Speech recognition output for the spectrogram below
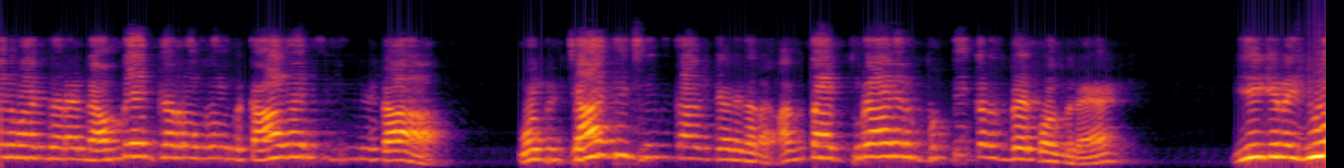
ಏನ್ ಮಾಡಿದ್ದಾರೆ ಅಂದ್ರೆ ಅಂಬೇಡ್ಕರ್ ಅವರು ಒಂದು ಕಾಲನಿ ಜೀವಿತ, ಒಂದು ಜಾತಿ ಜೀವಿತ ಅಂತ ಹೇಳಿದ್ದಾರೆ. ಅಂತ ತುರಾಳರ ಬುದ್ಧಿ ಕಲಿಸ್ಬೇಕು ಅಂದ್ರೆ ಈಗಿನ ಯುವ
